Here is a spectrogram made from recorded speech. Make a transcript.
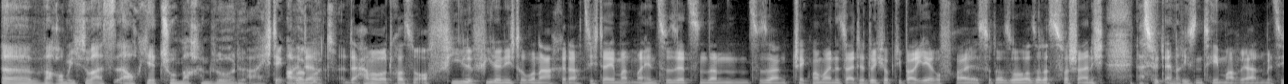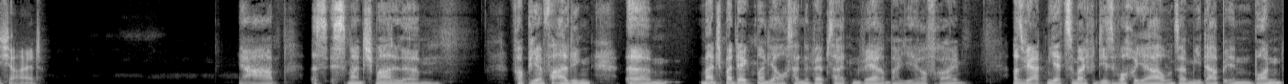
äh, warum ich sowas auch jetzt schon machen würde. Ah, ich denke, aber da, gut. da haben aber trotzdem auch viele, viele nicht drüber nachgedacht, sich da jemand mal hinzusetzen, dann zu sagen, check mal meine Seite durch, ob die barrierefrei ist oder so. Also das ist wahrscheinlich, das wird ein Riesenthema werden, mit Sicherheit. Ja, es ist manchmal ähm, verbieren, vor allen Dingen, ähm, manchmal denkt man ja auch, seine Webseiten wären barrierefrei. Also wir hatten jetzt zum Beispiel diese Woche ja unser Meetup in Bonn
